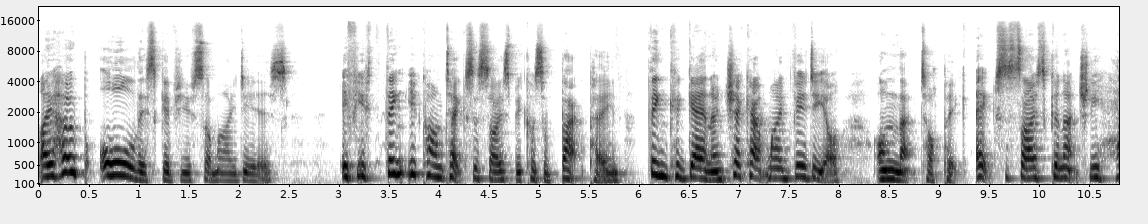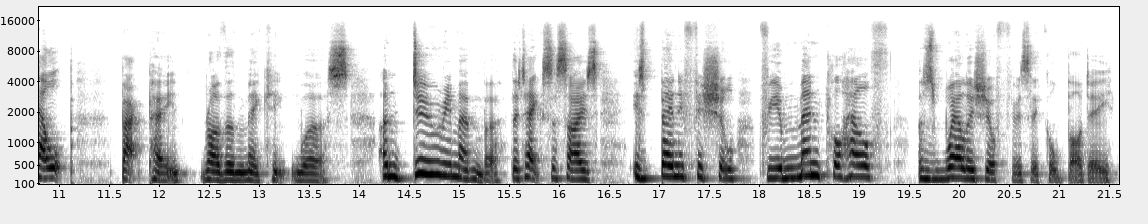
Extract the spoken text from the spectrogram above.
I hope all this gives you some ideas. If you think you can't exercise because of back pain, think again and check out my video on that topic. Exercise can actually help back pain rather than making it worse. And do remember that exercise is beneficial for your mental health as well as your physical body,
